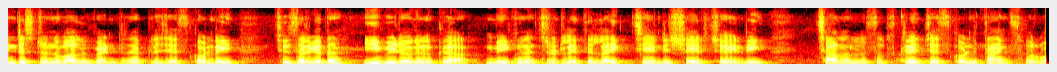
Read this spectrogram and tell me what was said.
ఇంట్రెస్ట్ ఉన్న వాళ్ళు వెంటనే అప్లై చేసుకోండి. చూసారు కదా ఈ వీడియో కనుక మీకు నచ్చినట్లయితే లైక్ చేయండి షేర్ చేయండి. ఛానల్ను సబ్స్క్రైబ్ చేసుకోండి. థ్యాంక్స్ ఫర్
